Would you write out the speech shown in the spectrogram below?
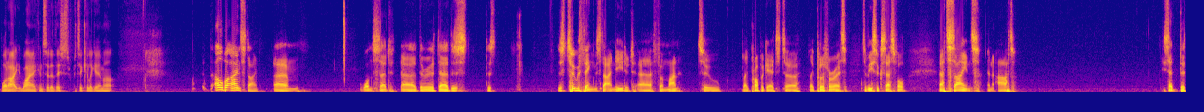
what I why I consider this particular game art. Albert Einstein um, once said uh, there, are- uh, there's there's there's two things that are needed uh, for man to like propagate to like proliferate to be successful. That's science and art. He said that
